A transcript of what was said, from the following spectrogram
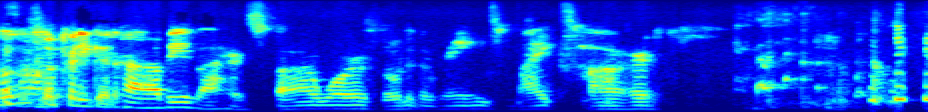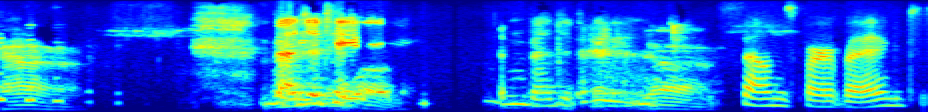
those are pretty good hobbies. I heard Star Wars, Lord of the Rings, Mike's Hard. Yeah. Vegetating. Vegetating. Yeah. Sounds perfect.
